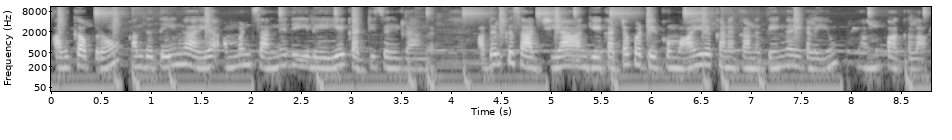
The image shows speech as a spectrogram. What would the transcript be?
அதுக்கப்புறம் அந்த தேங்காயை அம்மன் சன்னதியிலேயே கட்டி செல்கிறாங்க அதற்கு சாட்சியாக அங்கே கட்டப்பட்டிருக்கும் ஆயிரக்கணக்கான தேங்காய்களையும் நம்ம பார்க்கலாம்.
